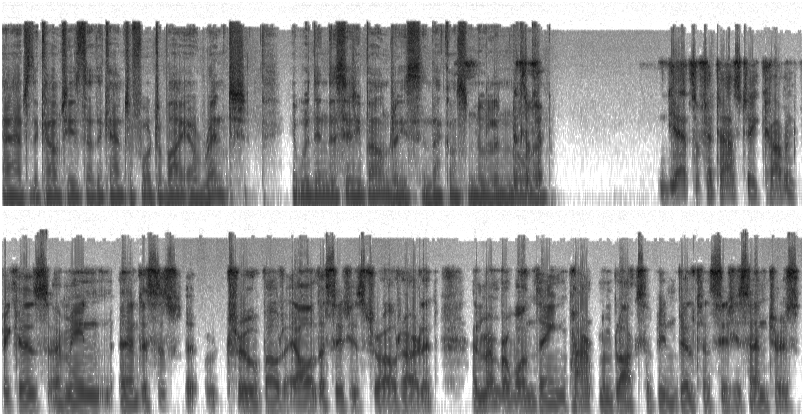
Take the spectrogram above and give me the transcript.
uh, to the county is that they can't afford to buy a rent within the city boundaries, and that comes from Nuala Nolan. Yeah, it's a fantastic comment because I mean, uh, this is uh, true about all the cities throughout Ireland. And remember, one thing: apartment blocks have been built in city centres,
